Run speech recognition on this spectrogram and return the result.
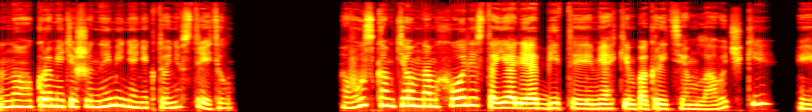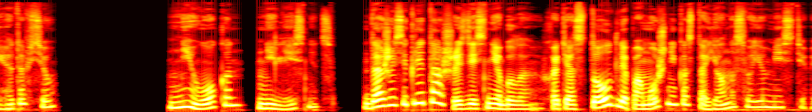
но кроме тишины меня никто не встретил. В узком темном холле стояли обитые мягким покрытием лавочки, и это все. Ни окон, ни лестниц. Даже секретарши здесь не было, хотя стол для помощника стоял на своем месте.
